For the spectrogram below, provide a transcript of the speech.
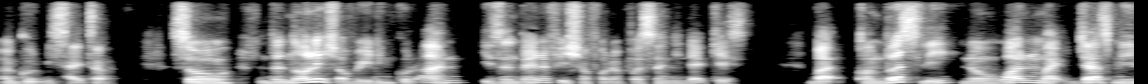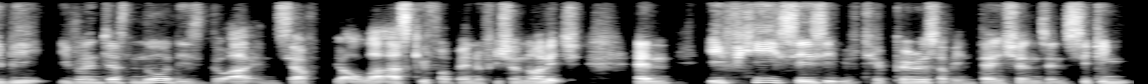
a good reciter. So the knowledge of reading Quran isn't beneficial for the person in that case. But conversely, you know, one might just maybe even just know this dua in itself. Ya Allah ask you for beneficial knowledge. And if he says it with the purest of intentions and seeking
